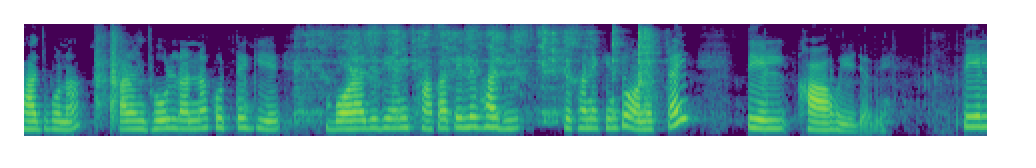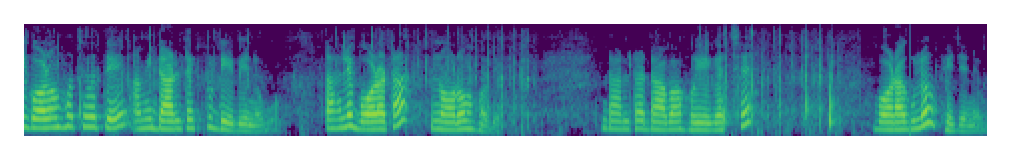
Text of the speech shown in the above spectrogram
ভাজবো না, কারণ ঝোল রান্না করতে গিয়ে বড়া যদি আমি ফাঁকা তেলে ভাজি, সেখানে কিন্তু অনেকটাই তেল খাওয়া হয়ে যাবে। তেল গরম হতে হতে আমি ডালটা একটু ডেবে নেব, তাহলে বড়াটা নরম হবে। ডালটা ডাবা হয়ে গেছে, বড়াগুলো ভেজে নেব।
